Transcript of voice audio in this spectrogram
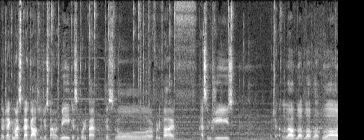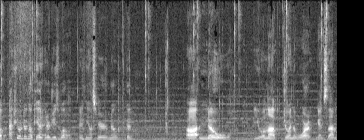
They're attacking my Spec Ops, which is fine with me. Get some 45 pistol or 45 SMGs, which I love, love, love, love, love. Actually, we're doing okay on energy as well. Anything else here? No? Good. Uh, no. You will not join the war against them.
